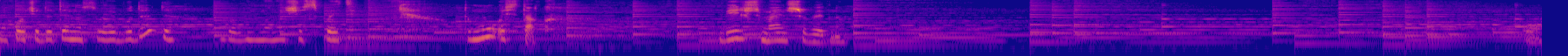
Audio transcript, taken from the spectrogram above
Не хочу дитину свою будити, бо він в мене ще спить. Тому ось так. Більш-менш видно. О,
